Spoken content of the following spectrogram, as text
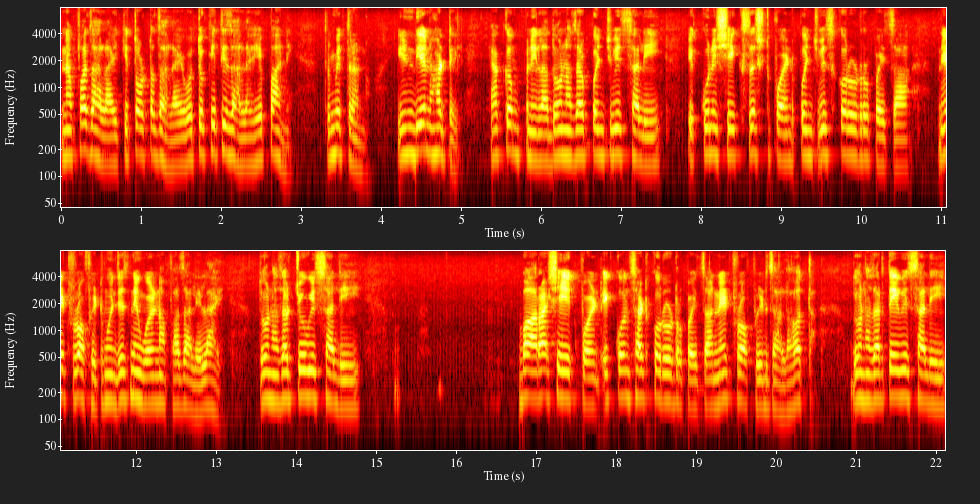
नफा झाला आहे की तोटा झाला आहे व तो किती झाला आहे हे पाहणे. तर मित्रांनो इंडियन हॉटेल ह्या कंपनीला दोन हजार पंचवीस साली एकोणीसशे एकसष्ट पॉईंट पंचवीस करोड रुपयाचा नेट प्रॉफिट म्हणजेच निव्वळ नफा झालेला आहे. दोन हजार चोवीस साली बाराशे एक पॉईंट एकोणसाठ करोड रुपयाचा नेट प्रॉफिट झाला होता. दोन हजार तेवीस साली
